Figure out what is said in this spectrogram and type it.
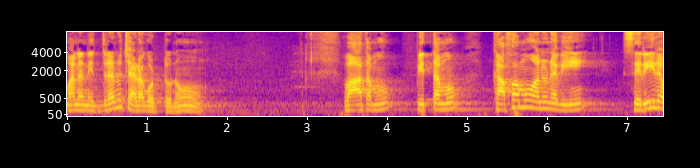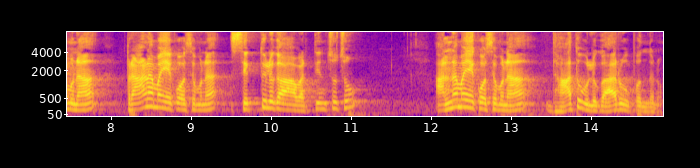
మన నిద్రను చెడగొట్టును. వాతము పిత్తము కఫము అనునవి శరీరమున ప్రాణమయ కోశమున శక్తులుగా వర్తించుచు అన్నమయ కోశమున ధాతువులుగా రూపొందును.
